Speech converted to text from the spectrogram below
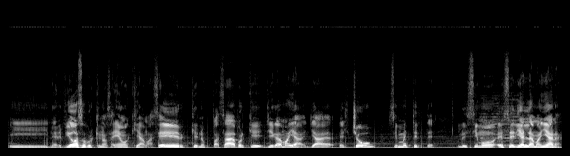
Y nervioso porque no sabíamos qué íbamos a hacer, qué nos pasaba, porque llegamos allá, ya el show, sin mentirte, lo hicimos ese día en la mañana.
